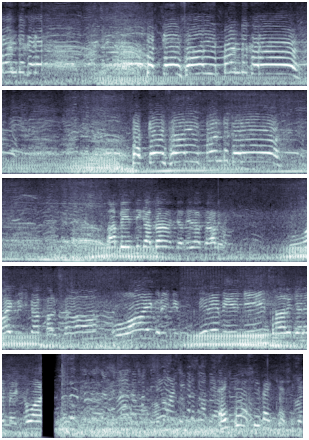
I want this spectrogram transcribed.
ਬੰਦ ਕਰੋ। ਧੱਕੇਸ਼ਾਹੀ ਬੰਦ ਕਰੋ। ਧੱਕੇਸ਼ਾਹੀ ਬੰਦ ਕਰੋ। ਆ ਬੇਨਤੀ ਕਰਦਾ ਜਥੇਦਾਰ ਸਾਹਿਬ ਵਾਹਿਗੁਰੂ ਜੀ ਕਾ ਖਾਲਸਾ, ਵਾਹਿਗੁਰੂ ਜੀ ਮੇਰੇ ਵੀਰ ਜੀ, ਸਾਰੇ ਜਣੇ ਬੈਠੋ ਆ। ਇੱਥੇ ਅਸੀਂ ਬੈਠੇ ਸੀਗੇ।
